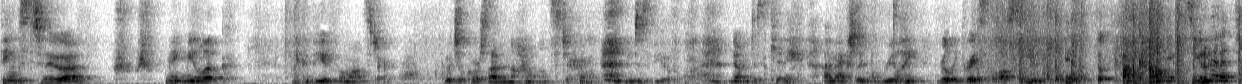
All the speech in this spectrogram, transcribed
things to uh, make me look like a beautiful monster. Which, of course, I'm not a monster. I'm just beautiful. No, I'm just kidding. I'm actually really, really graceful. I'll see you in, I'm coming. See you in a minute.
